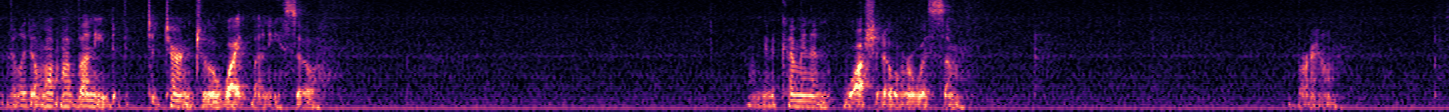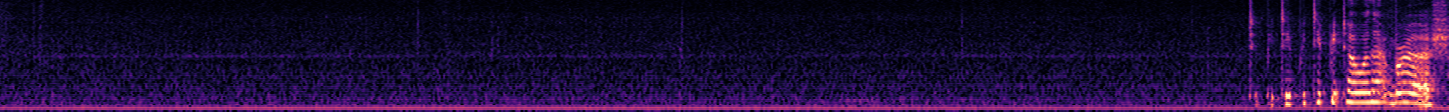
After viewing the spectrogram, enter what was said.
I really don't want my bunny to, to turn to a white bunny, so I'm going to come in and wash it over with some brown. Tippy tippy toe of that brush.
